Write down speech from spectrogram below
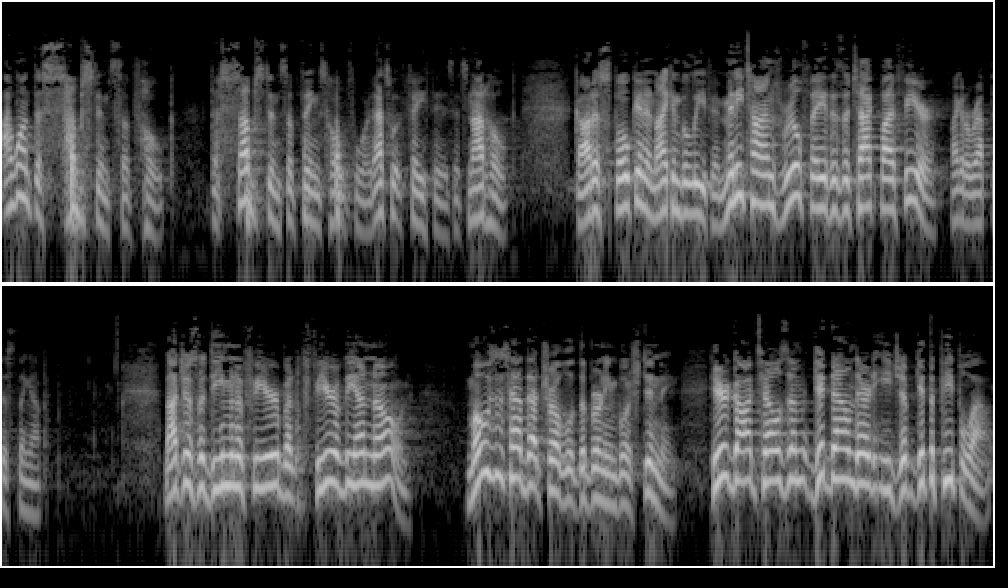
I want the substance of hope the substance of things hoped for. That's what faith is. It's not hope. God has spoken and I can believe him. Many times real faith is attacked by fear. I gotta wrap this thing up. Not just a demon of fear, but fear of the unknown. Moses had that trouble at the burning bush, didn't he? Here God tells him, get down there to Egypt, get the people out.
